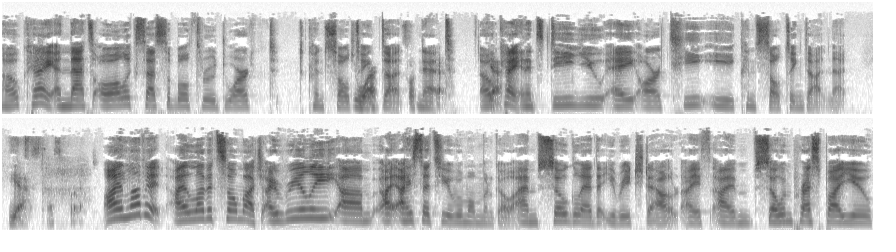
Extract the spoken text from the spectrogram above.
Okay, and that's all accessible through duarteconsulting.net. Okay, yes. and it's D U A R T E consulting.net. Yes, that's correct. I love it. I love it so much. I really, um, I, I, said to you a moment ago, I'm so glad that you reached out. I, I'm so impressed by you.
